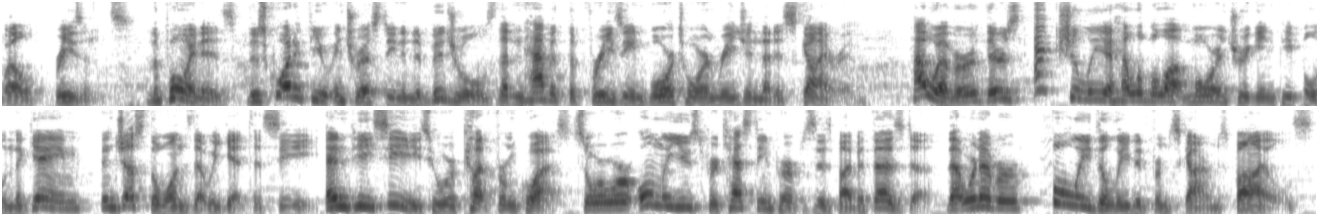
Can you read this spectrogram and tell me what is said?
well, reasons. The point is, there's quite a few interesting individuals that inhabit the freezing, war-torn region that is Skyrim. However, there's actually a hell of a lot more intriguing people in the game than just the ones that we get to see. NPCs who were cut from quests, or were only used for testing purposes by Bethesda, that were never fully deleted from Skyrim's files.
